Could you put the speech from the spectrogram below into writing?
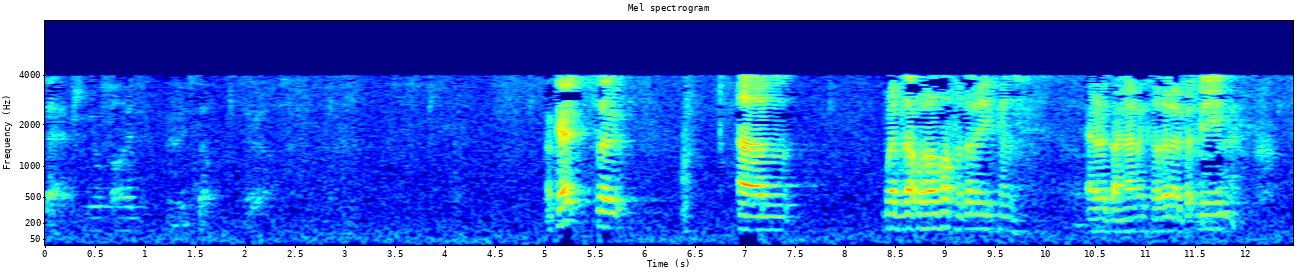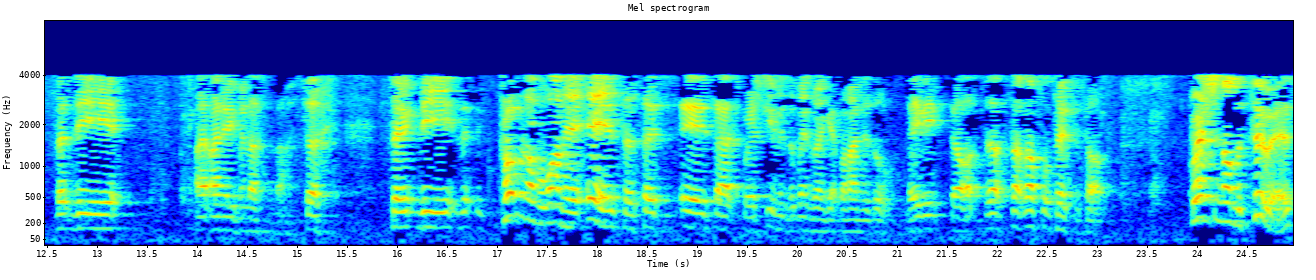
steps and you'll find it's not. Okay, so um, whether that will help us, I don't know. You can aerodynamics, I don't know, but the but the I, I know even less than that. So so the, the, problem number one here is, so, so is that we're assuming the wind won't get behind the door. Maybe that, that, that's what Tosfos asks. Question number two is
